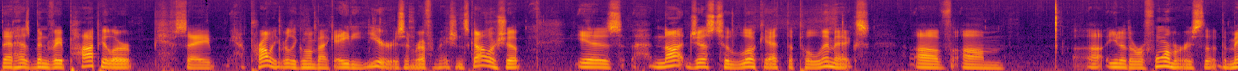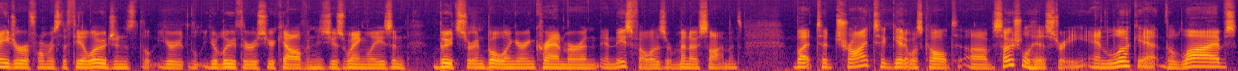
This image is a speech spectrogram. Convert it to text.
that has been very popular say, probably really going back 80 years in Reformation scholarship, is not just to look at the polemics of, um, uh, you know, the reformers, the, the major reformers, the theologians, the, your your Luthers, your Calvins, your Zwinglis, and Bucer and Bullinger and Cranmer, and, and these fellows or Menno Simons, but to try to get at what's called uh, social history and look at the lives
